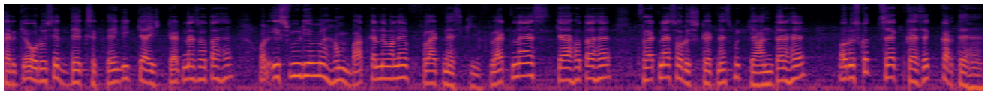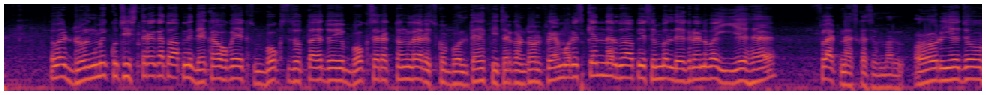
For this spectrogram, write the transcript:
करके और उसे देख सकते हैं कि क्या स्ट्रेटनेस होता है। और इस वीडियो में हम बात करने वाले हैं फ्लैटनेस की। फ्लैटनेस क्या होता है? फ्लैटनेस और स्ट्रेटनेस में क्या अंतर है? और उसको चेक कैसे करते हैं? तो भाई ड्राइंग में कुछ इस तरह का तो आपने देखा होगा, एक बॉक्स जो होता है, जो ये बॉक्स है रेक्टेंगुलर इसको बोलते हैं फीचर कंट्रोल फ्रेम और इसके अंदर जो आप ये सिंबल देख रहे हैं ना भाई, ये है फ्लैटनेस का सिंबल और ये जो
